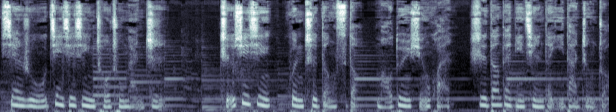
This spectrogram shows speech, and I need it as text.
陷入间歇性踌躇满志、持续性混吃等死的矛盾循环，是当代年轻人的一大症状。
